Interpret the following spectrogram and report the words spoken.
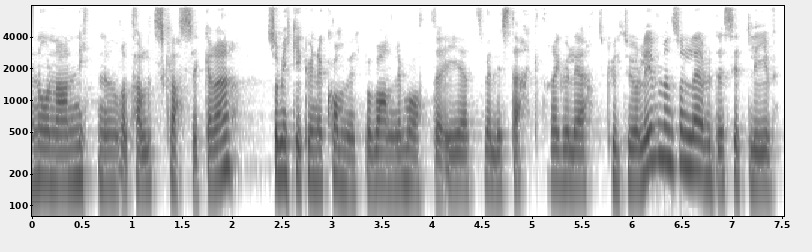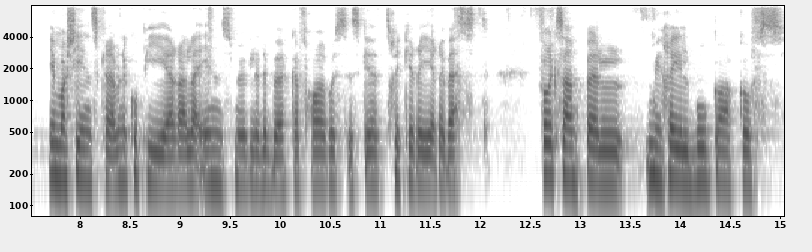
noen av 1900-tallets klassikere, som ikke kunne komme ut på vanlig måte i et veldig sterkt regulert kulturliv, men som levde sitt liv i maskinskrevne kopier eller innsmuglede bøker fra russiske trykkerier i vest. F.eks. Mikhail Bugakovs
